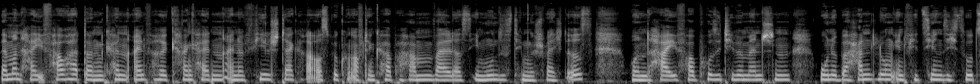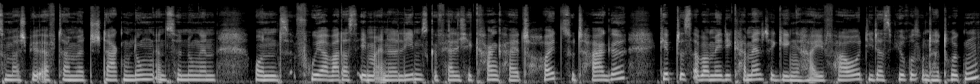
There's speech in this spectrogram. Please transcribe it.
Wenn man HIV hat, dann können einfache Krankheiten eine viel stärkere Auswirkung auf den Körper haben, weil das Immunsystem geschwächt ist und HIV-positive Menschen ohne Behandlung infizieren sich so zum Beispiel öfter mit starken Lungenentzündungen und früher war das eben eine lebensgefährliche Krankheit. Heutzutage gibt es aber Medikamente gegen HIV, die das Virus unterdrücken unterdrücken.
